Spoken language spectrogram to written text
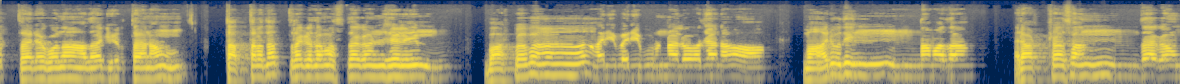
എത്ര രഘുനാഥകീർത്തനം തത്ര തത്ര കൃതമസ്തകഞ്ജലിം ബാഷ്പവാരി പരിപൂർണലോചന മാരുതി നമത രക്ഷസന്തകം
